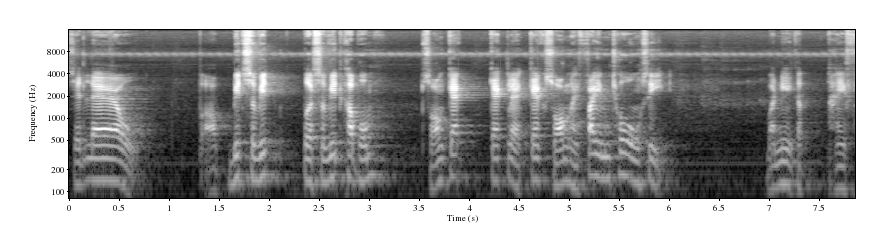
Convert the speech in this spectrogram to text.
เสร็จแล้วบิดสวิตเปิดสวิตครับผมสองแก๊กแก๊กแรกแก๊กสองให้ไฟมันโชงสิวันนี้ก็ให้ไฟ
